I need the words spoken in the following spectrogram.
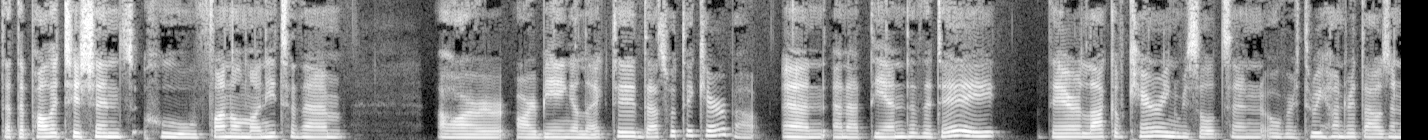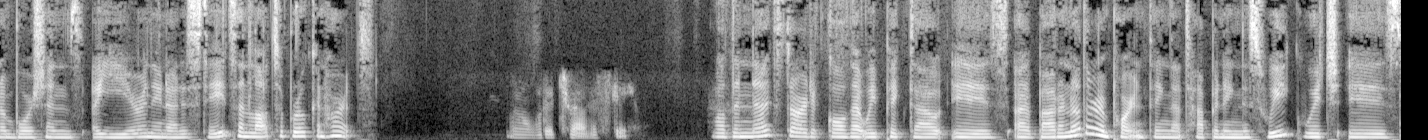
that the politicians who funnel money to them are are being elected. That's what they care about. And and at the end of the day, their lack of caring results in over 300,000 abortions a year in the United States and lots of broken hearts. Oh, what a travesty. Well, the next article that we picked out is about another important thing that's happening this week, which is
